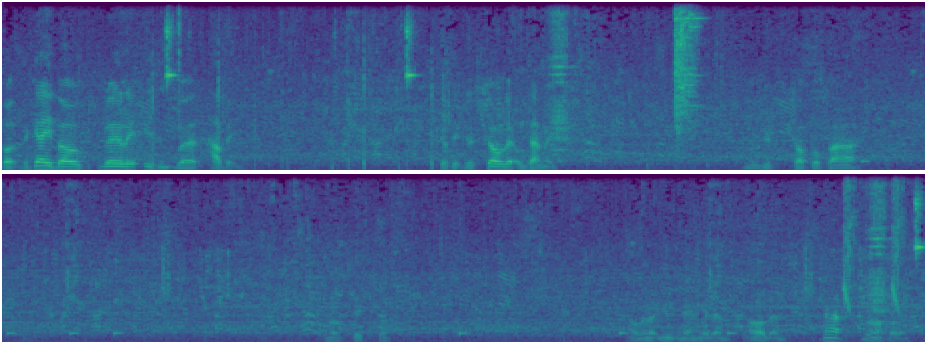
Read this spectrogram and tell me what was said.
But the gay bow really isn't worth having, because it does so little damage. We'll just top up our... What's this one? We're not using any of them. All of them. No, we're not.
